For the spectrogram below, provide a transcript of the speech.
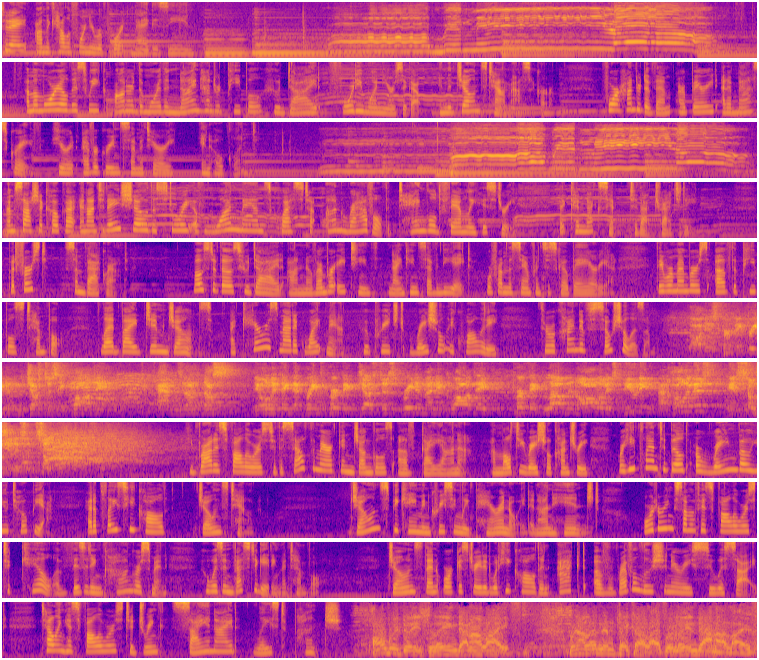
Today on the California Report magazine. Walk with me, Lord. A memorial this week honored the more than 900 people who died 41 years ago in the Jonestown Massacre. 400 of them are buried at a mass grave here at Evergreen Cemetery in Oakland. I'm Sasha Khokha, and on today's show, the story of one man's quest to unravel the tangled family history that connects him to that tragedy. But first, some background. Most of those who died on November 18, 1978, were from the San Francisco Bay Area. They were members of the People's Temple, led by Jim Jones, a charismatic white man who preached racial equality through a kind of socialism. God is perfect freedom, justice, equality, and uh, thus the only thing that brings perfect justice, freedom, and equality, perfect love in all of its beauty and holiness is socialism. So he brought his followers to the South American jungles of Guyana, a multiracial country where he planned to build a rainbow utopia at a place he called Jonestown. Jones became increasingly paranoid and unhinged, ordering some of his followers to kill a visiting congressman who was investigating the temple. Jones then orchestrated what he called an act of revolutionary suicide, telling his followers to drink cyanide laced punch. All we're doing is laying down our life. We're not letting them take our life, we're laying down our life.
